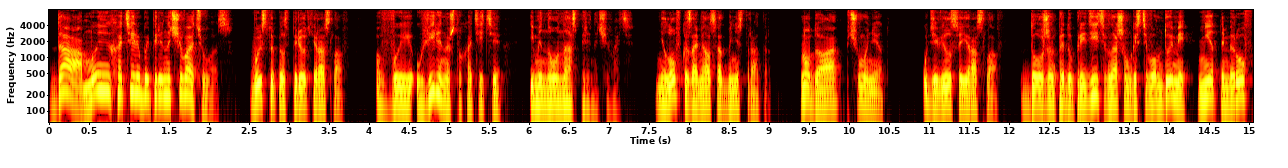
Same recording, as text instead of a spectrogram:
«Да, мы хотели бы переночевать у вас», – выступил вперед Ярослав. «Вы уверены, что хотите именно у нас переночевать?» Неловко замялся администратор. «Ну да, почему нет?» – удивился Ярослав. «Должен предупредить, в нашем гостевом доме нет номеров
